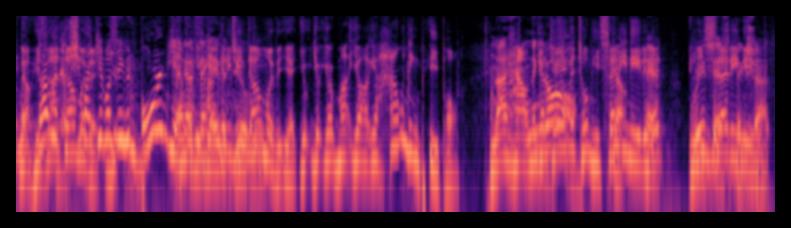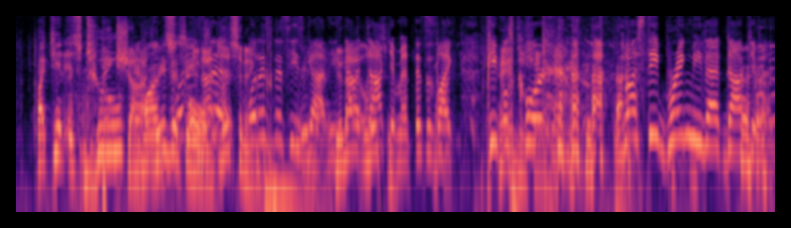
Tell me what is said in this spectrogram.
no, he's That not was- done she- with my it. kid wasn't You- even born yet when the you thing- How gave could it he to be done with it yet? You, you, you're, mo- you're, you're hounding people. I'm not hounding You at all. gave it to him. He said No, he needed here, it. He Read said this, he big needed shot. it. My kid is two Big shot. months Read this What to is you. You're not this? listening. What is this he's got? He's You're got a listening. document. This is like people's Hands court now. Rusty, bring me that document.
